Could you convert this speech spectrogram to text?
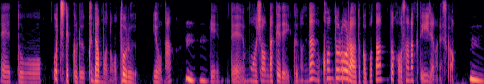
えっと、落ちてくる果物を取るようなうんうん。ゲームで、モーションだけで行くので、なんコントローラーとかボタンとか押さなくていいじゃないですか。うん。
